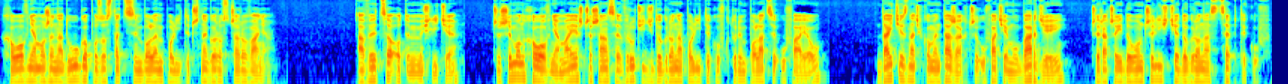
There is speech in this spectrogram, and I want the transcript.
Hołownia może na długo pozostać symbolem politycznego rozczarowania. A wy co o tym myślicie? Czy Szymon Hołownia ma jeszcze szansę wrócić do grona polityków, którym Polacy ufają? Dajcie znać w komentarzach, czy ufacie mu bardziej, czy raczej dołączyliście do grona sceptyków.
